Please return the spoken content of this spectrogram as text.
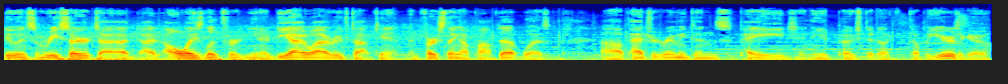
doing some research. I, I, I always look for you know DIY rooftop tent and first thing I popped up was uh, Patrick Remington's page, and he had posted like a couple years ago,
